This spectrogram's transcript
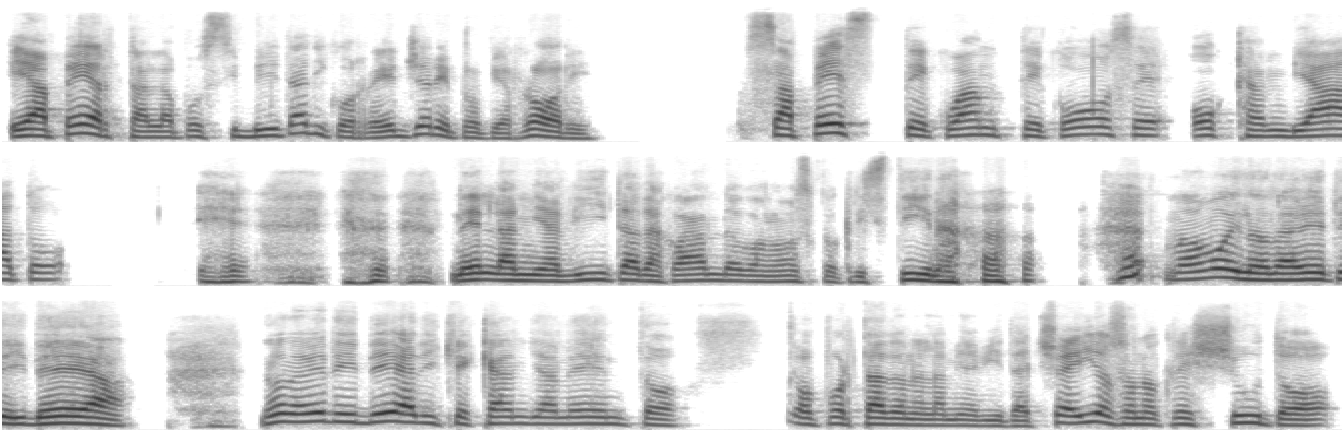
è aperta alla possibilità di correggere i propri errori sapeste quante cose ho cambiato eh, nella mia vita da quando conosco Cristina. Ma voi non avete idea, non avete idea di che cambiamento ho portato nella mia vita. Cioè io sono cresciuto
